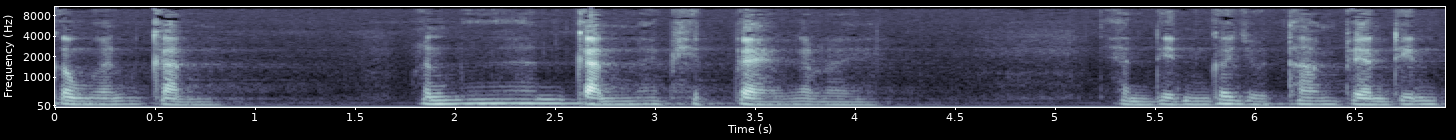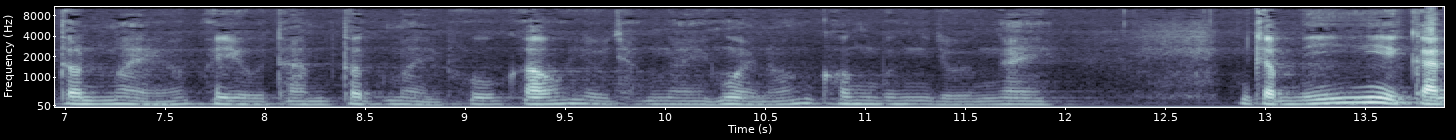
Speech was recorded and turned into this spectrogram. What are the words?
ก็เหมือนกัน มันเหมือนกันไม่ผิดแปลกกันเลยแผ่นดินก็อยู่ตามแผ่นดินต้นไม้ก็อยู่ตามต้นไม้ภูเขาอยู่ยังไงห้วยน้องคลองบึงอยู่ยังไง กับนี้กัน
